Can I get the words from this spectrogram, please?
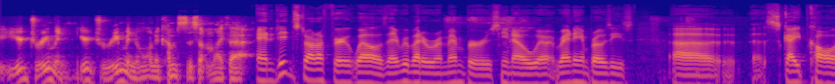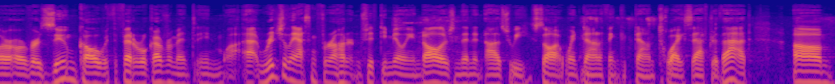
you're dreaming. You're dreaming when it comes to something like that. And it didn't start off very well, as everybody remembers. You know, uh, Randy Ambrosie's uh, Skype call or, or, Zoom call with the federal government, in uh, originally asking for 150 million dollars, and then it, as we saw, it went down. I think down twice after that. Um,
